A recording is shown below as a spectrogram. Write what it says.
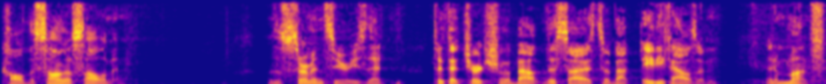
called the Song of Solomon. It was a sermon series that took that church from about this size to about 80,000 in a month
